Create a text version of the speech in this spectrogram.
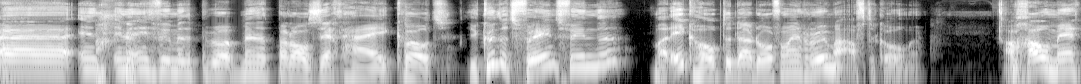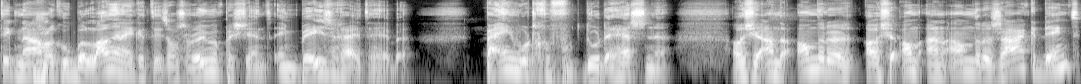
Eh, in, in een interview met het, met het Parool zegt hij, quote... Je kunt het vreemd vinden, maar ik hoopte daardoor van mijn reuma af te komen. Al gauw merkte ik namelijk hoe belangrijk het is als reumapatiënt een bezigheid te hebben. Pijn wordt gevoed door de hersenen. Als je, aan, de andere, als je aan, aan andere zaken denkt,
